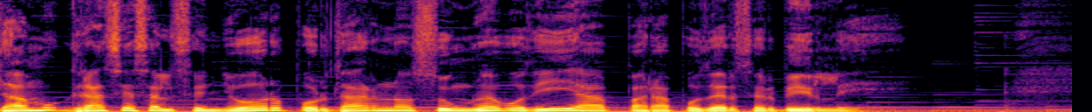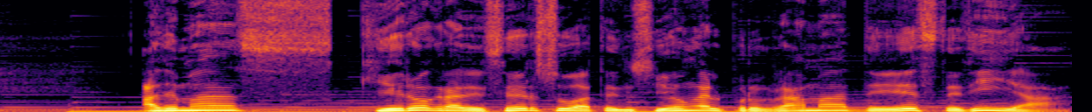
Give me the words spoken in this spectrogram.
Damos gracias al Señor por darnos un nuevo día para poder servirle. Además, quiero agradecer su atención al programa de este día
